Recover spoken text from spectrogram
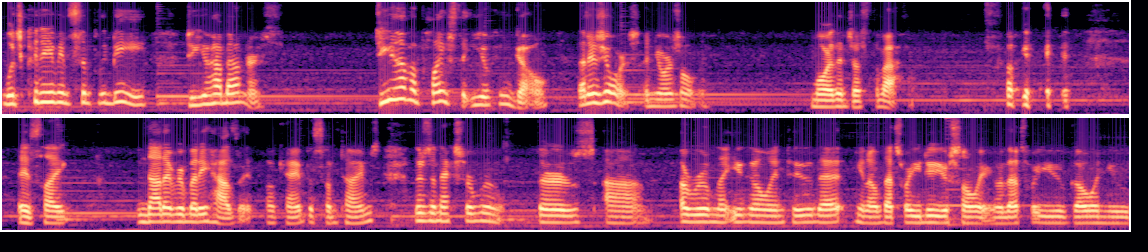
which could even simply be do you have boundaries? Do you have a place that you can go that is yours and yours only? More than just the bathroom. Okay. It's like not everybody has it, okay? But sometimes there's an extra room. There's um, a room that you go into that you know that's where you do your sewing, or that's where you go and you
